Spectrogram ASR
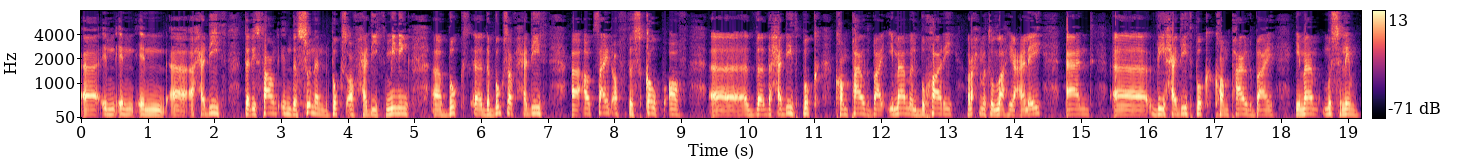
uh, in in in uh, a hadith that is found in the Sunan books of hadith, meaning uh, books uh, the books of hadith outside of the scope of the the hadith book compiled by Imam al Bukhari rahmatullahi alayhi and the hadith book compiled by Imam Muslim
